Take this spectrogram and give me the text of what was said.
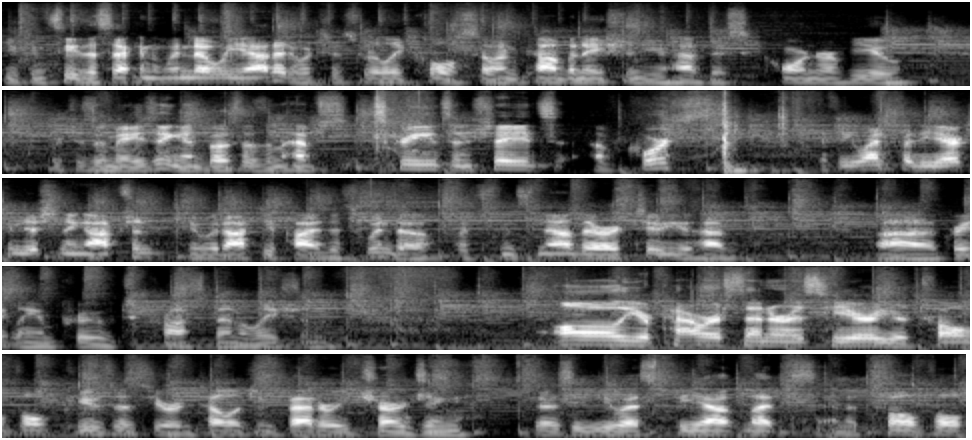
You can see the second window we added, which is really cool. So in combination, you have this corner view, which is amazing. And both of them have screens and shades, of course. If you went for the air conditioning option, it would occupy this window. But since now there are two, you have uh, greatly improved cross ventilation. All your power center is here, your 12 volt fuses, your intelligent battery charging. There's a USB outlet and a 12 volt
